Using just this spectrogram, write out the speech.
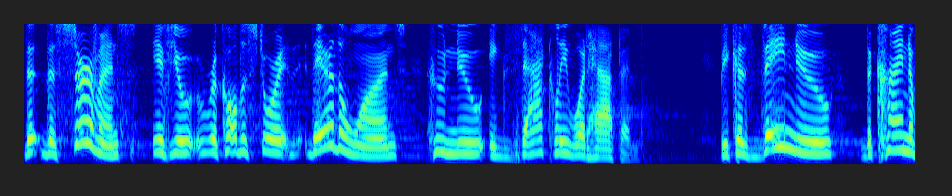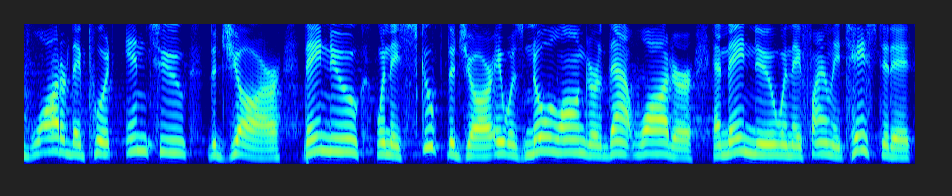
The, the servants, if you recall the story, they're the ones who knew exactly what happened because they knew the kind of water they put into the jar. They knew when they scooped the jar, it was no longer that water. And they knew when they finally tasted it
